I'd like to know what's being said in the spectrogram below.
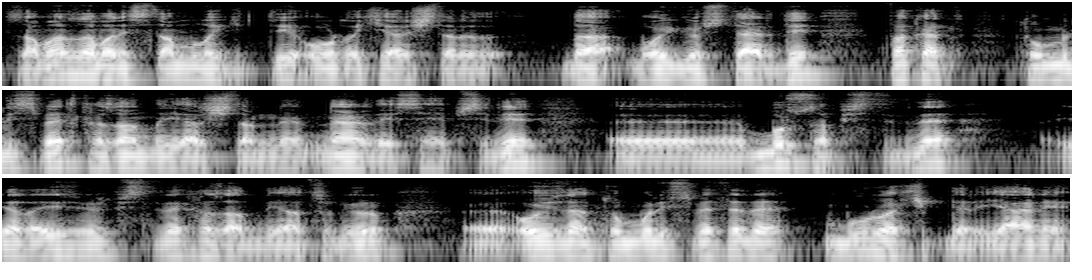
zaman zaman İstanbul'a gitti. Oradaki yarışları da boy gösterdi. Fakat Tumbul İsmet kazandığı yarışların neredeyse hepsini e, Bursa pistinde ya da İzmir pistinde kazandı diye hatırlıyorum. E, o yüzden Tumbul İsmet'e de bu rakipleri yani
